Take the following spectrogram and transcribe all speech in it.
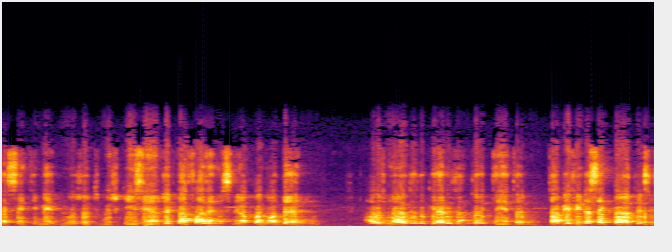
recentemente, nos últimos 15 anos, ele está fazendo um cinema pós-moderno aos moldes do que era os anos 80. Está me vindo essa hipótese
